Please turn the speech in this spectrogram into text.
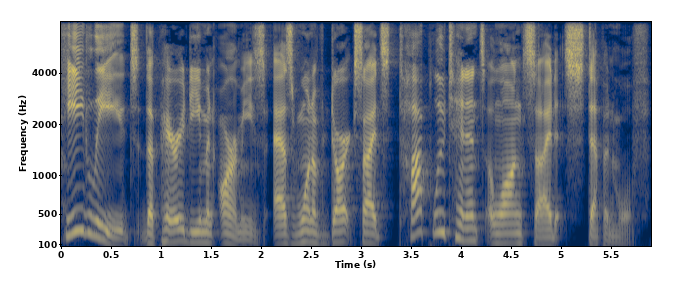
He leads the parademon armies as one of Darkseid's top lieutenants alongside Steppenwolf.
